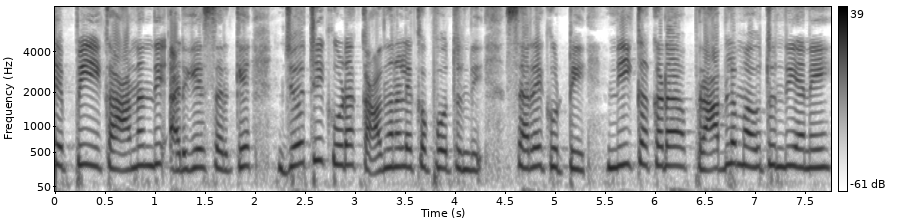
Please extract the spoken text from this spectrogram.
చెప్పి ఇక ఆనంది అడిగేసరికి జ్యోతి కూడా కాదనలేకపోతుంది. సరే కుట్టి నీకక్కడ ప్రాబ్లం అవుతుంది అని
